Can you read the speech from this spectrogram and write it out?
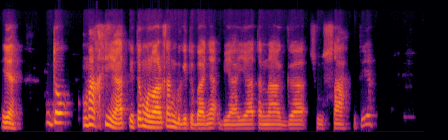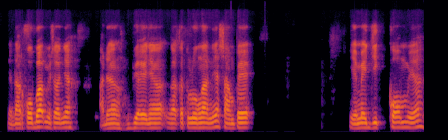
Ya, untuk maksiat itu mengeluarkan begitu banyak biaya, tenaga, susah gitu ya. Ya narkoba misalnya ada yang biayanya nggak ketulungan ya sampai ya magic com ya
